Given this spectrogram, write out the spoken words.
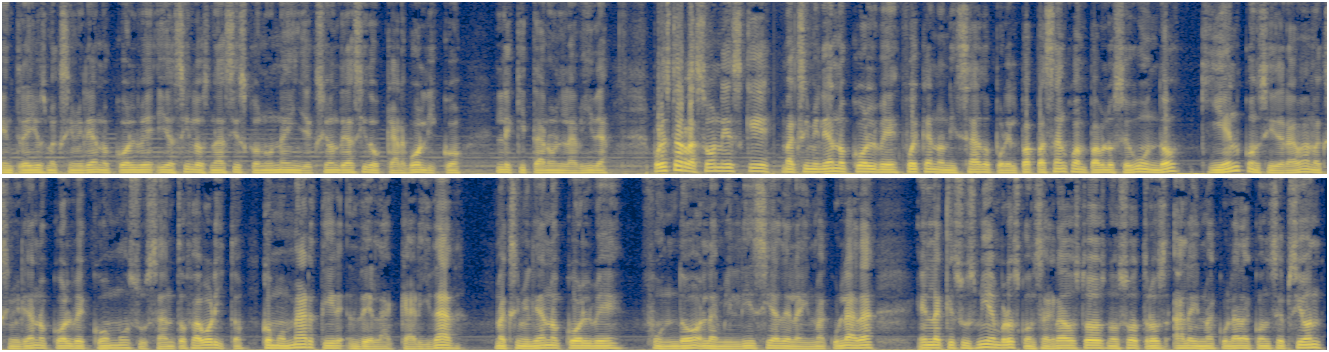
entre ellos Maximiliano Kolbe y así los nazis con una inyección de ácido carbólico le quitaron la vida. Por esta razón es que Maximiliano Kolbe fue canonizado por el Papa San Juan Pablo II, quien consideraba a Maximiliano Kolbe como su santo favorito, como mártir de la caridad. Maximiliano Kolbe fundó la milicia de la Inmaculada en la que sus miembros, consagrados todos nosotros a la Inmaculada Concepción,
